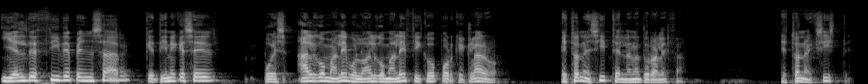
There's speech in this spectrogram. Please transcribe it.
y él decide pensar que tiene que ser, pues, algo malévolo, algo maléfico, porque, claro, esto no existe en la naturaleza. Esto no existe.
